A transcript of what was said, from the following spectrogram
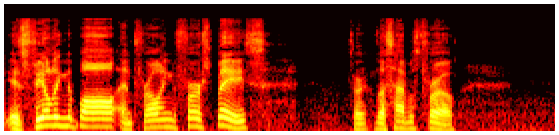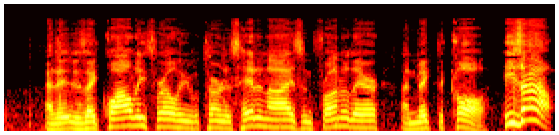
is fielding the ball and throwing to first base, let's have a throw, and it is a quality throw, he will turn his head and eyes in front of there and make the call. He's out!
